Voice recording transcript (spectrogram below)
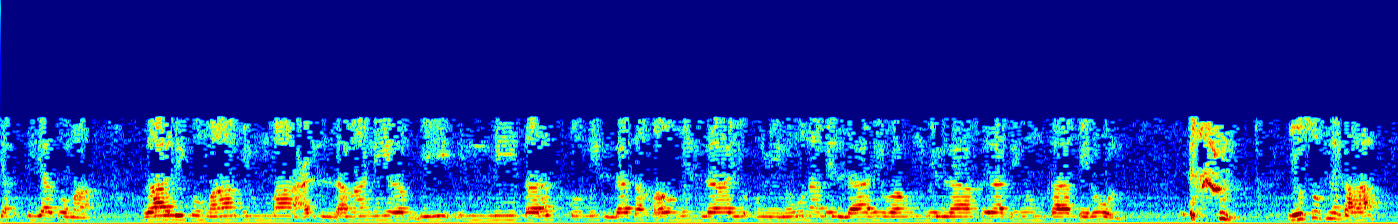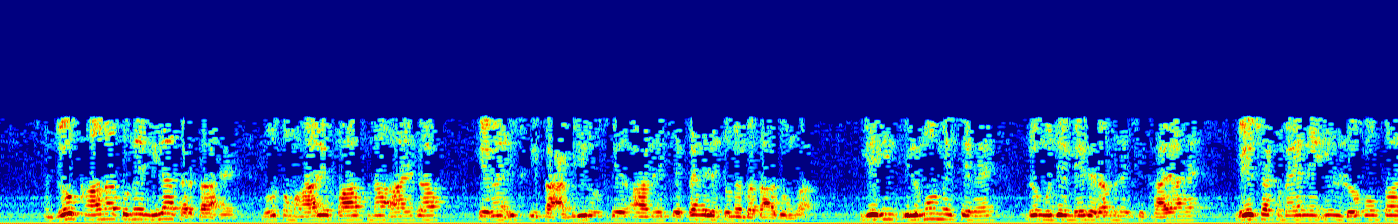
يأتيكما۔ ذلكما مما علمني ربي إني تركت ملة قوم لا يؤمنون بالله وهم بالآخرة هم كافرون یوسف نے کہا، جو کھانا تمہیں ملا کرتا ہے، وہ تمہارے پاس نہ آئے گا کہ میں اس کی تعبیر اس کے آنے سے پہلے تمہیں بتا دوں گا۔ یہ ان علموں میں سے ہے جو مجھے میرے رب نے سکھایا ہے۔ بے شک میں نے ان لوگوں کا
